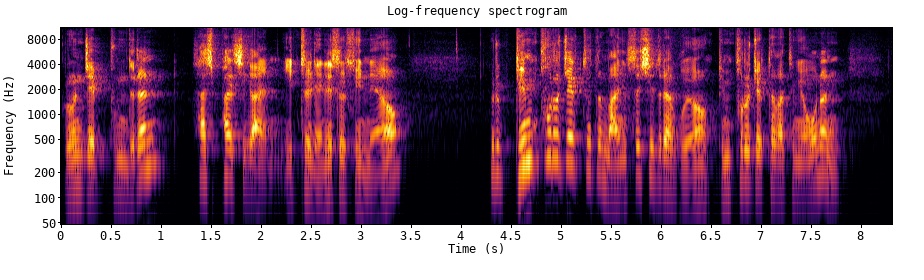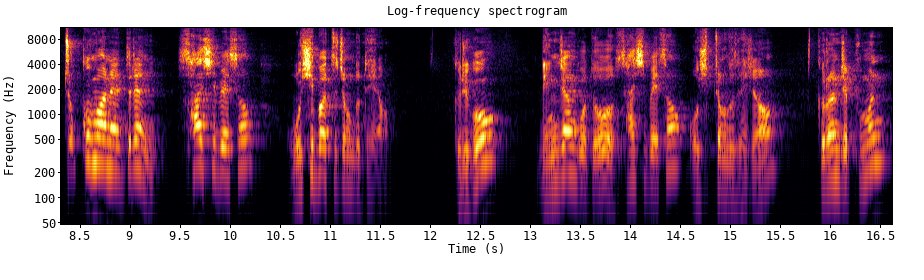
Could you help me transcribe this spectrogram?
그런 제품들은 48시간 이틀 내내 쓸 수 있네요 그리고 빔 프로젝터도 많이 쓰시더라고요 빔 프로젝터 같은 경우는 조그만 애들은 40에서 50W 정도 돼요 그리고 냉장고도 40에서 50 정도 되죠 그런 제품은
